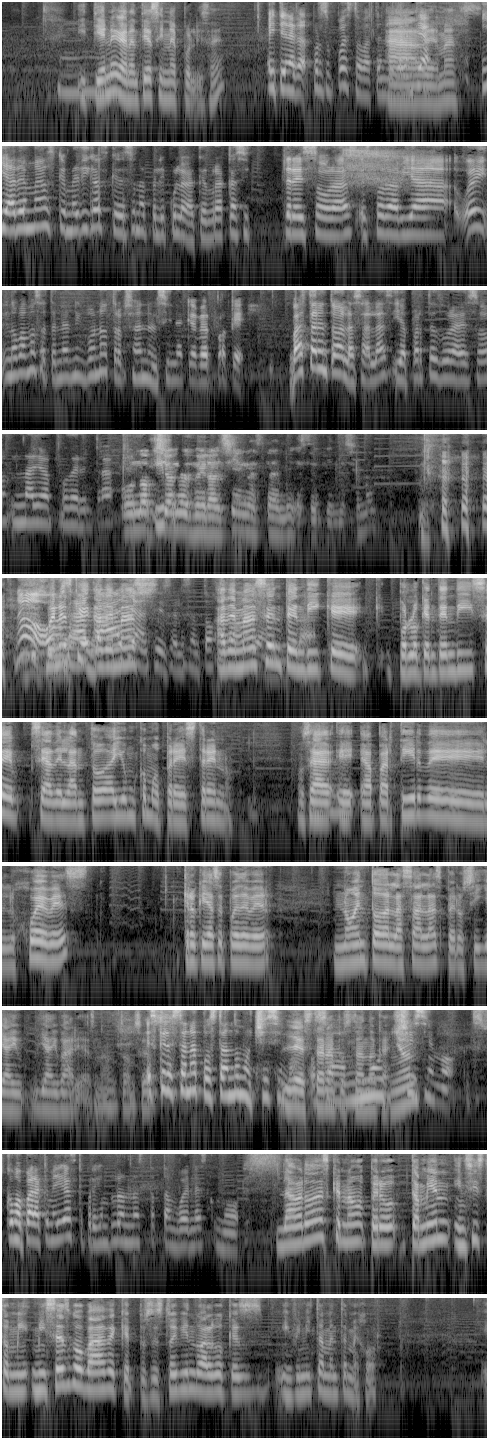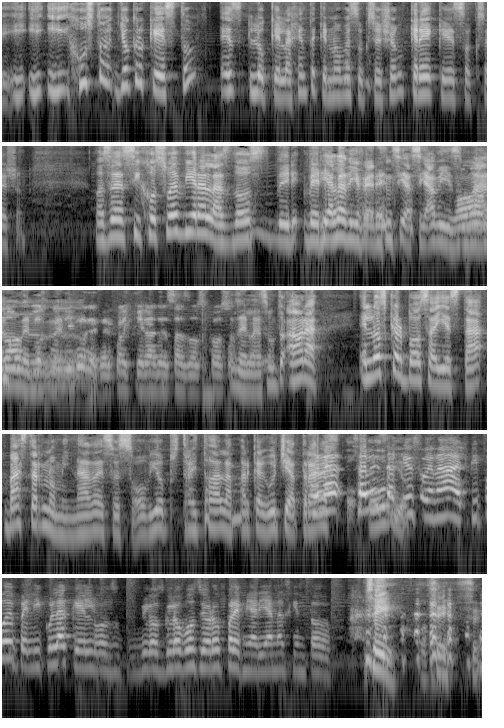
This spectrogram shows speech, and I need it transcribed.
Y tiene garantía Cinépolis, ¿eh? Y tiene, por supuesto, va a tener garantía. Además. Y además, que me digas que es una película que dura casi tres horas, es todavía, güey, no vamos a tener ninguna otra opción en el cine que ver porque va a estar en todas las salas y aparte dura eso, nadie va a poder entrar. Una opción y, es no ir al cine este, este fin de semana. No, bueno, es que además, si antoja, además entendí que, por lo que entendí, se, se adelantó, hay un como preestreno. O sea, uh -huh. eh, a partir del jueves, creo que ya se puede ver, no en todas las salas, pero sí ya hay, ya hay varias, ¿no? Entonces. Es que le están apostando muchísimo. Le están o sea, apostando muchísimo. cañón. Muchísimo. Como para que me digas que, por ejemplo, no está tan buena, es como. La verdad es que no, pero también, insisto, mi, mi sesgo va de que pues estoy viendo algo que es infinitamente mejor. Y, y, y, justo yo creo que esto es lo que la gente que no ve Succession cree que es Succession. O sea, si Josué viera las dos, ver, vería la diferencia así abismal. No, no, del, yo me digo de ver cualquiera de esas dos cosas. Del pero... asunto. Ahora, el Oscar Boss ahí está, va a estar nominada, eso es obvio, pues trae toda la marca Gucci atrás. Suena, ¿Sabes obvio. a qué suena? El tipo de película que los, los globos de oro premiarían así en todo. Sí, sí, sí.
